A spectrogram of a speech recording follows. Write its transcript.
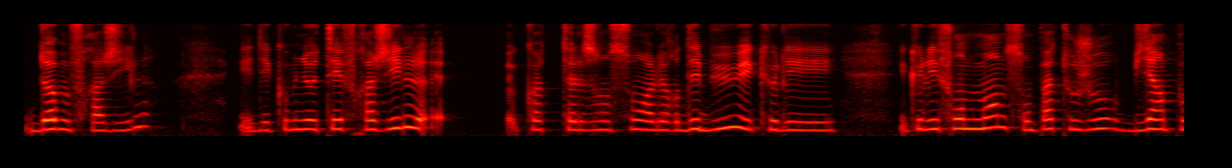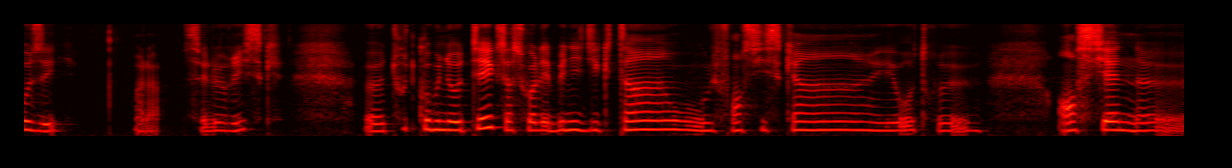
d'hommes fragiles et des communautés fragiles quand elles en sont à leur début et que les, et que les fondements ne sont pas toujours bien posés. Voilà, c'est le risque. Euh, toute communauté, que ce soit les bénédictins ou les franciscains et autres euh, anciennes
